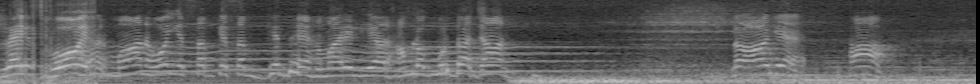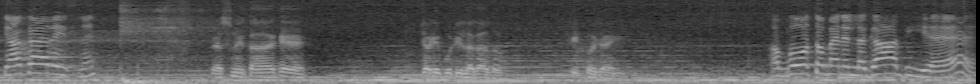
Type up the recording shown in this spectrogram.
रईस हो, अरमान हो, ये सब के सब गिद्ध है हमारे लिए और हम लोग मुर्दा जान। लो आ गए हाँ। क्या कहा रईस ने रेस ने कहा कि जड़ी बूटी लगा दो ठीक हो जाएगी। अब वो तो मैंने लगा दी है।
